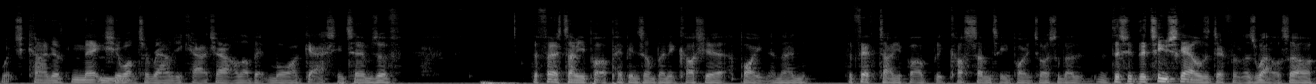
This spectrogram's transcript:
which kind of makes mm. you hmm. want to round your character out a little bit more, I guess, in terms of the first time you put a pip in something, it costs you a point, and then the fifth time you put up, it costs 17 points or so. The, the, the two scales are different as well. So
